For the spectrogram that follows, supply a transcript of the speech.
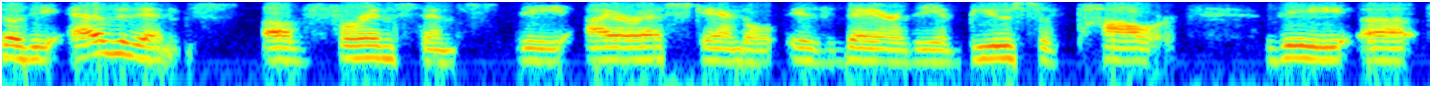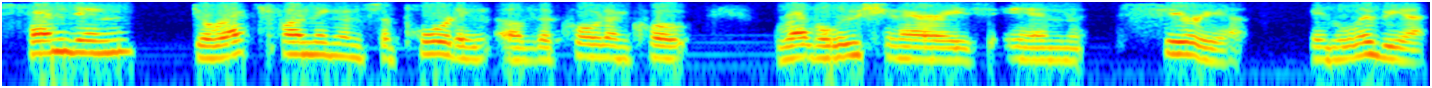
So the evidence of, for instance, the IRS scandal is there, the abuse of power the uh, funding, direct funding and supporting of the quote unquote revolutionaries in Syria, in Libya,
